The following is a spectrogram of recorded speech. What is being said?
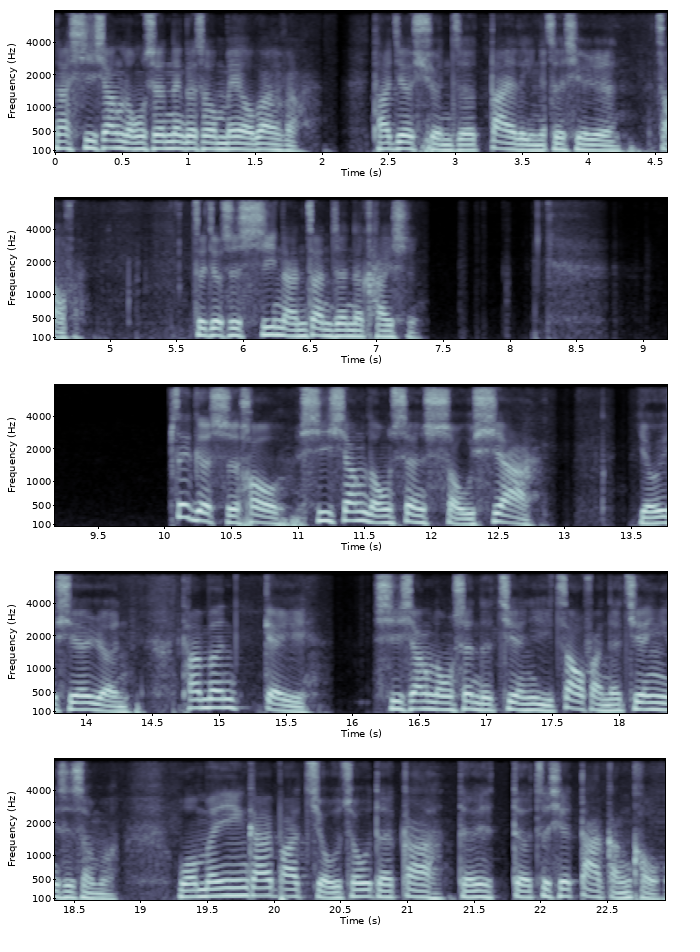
那西乡隆盛那个时候没有办法，他就选择带领了这些人造反，这就是西南战争的开始。这个时候，西乡隆盛手下有一些人，他们给西乡隆盛的建议，造反的建议是什么？我们应该把九州的大的的这些大港口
